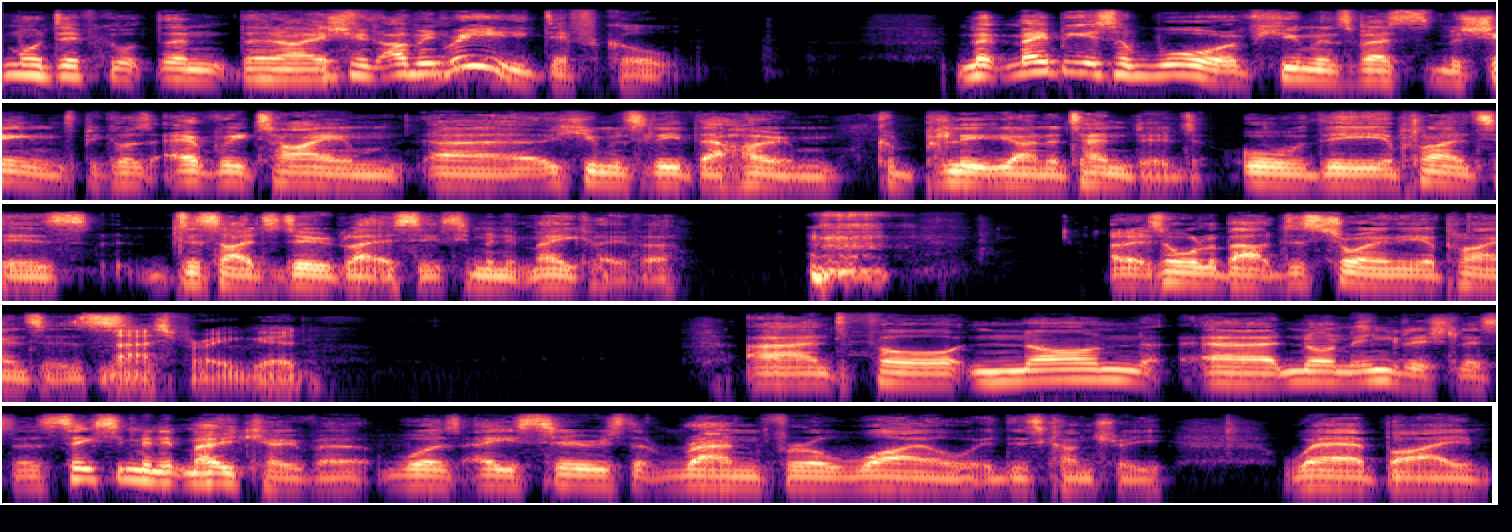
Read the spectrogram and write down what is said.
more difficult than than I should. I mean, Really difficult. Maybe it's a war of humans versus machines because every time uh, humans leave their home completely unattended, all the appliances decide to do like a 60 minute makeover. and it's all about destroying the appliances. That's pretty good. And for non uh, non English listeners, 60 Minute Makeover was a series that ran for a while in this country, whereby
